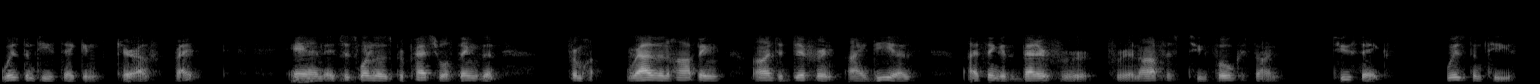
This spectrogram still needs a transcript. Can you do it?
wisdom teeth taken care of, right? And it's just one of those perpetual things that, from rather than hopping onto different ideas, I think it's better for for an office to focus on toothaches, wisdom teeth,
